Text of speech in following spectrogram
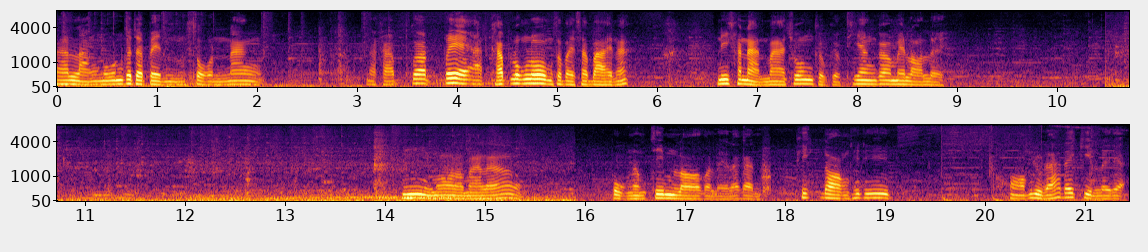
ด้านหลังนู้นก็จะเป็นโซนนั่งนะครับ ก็เป้อัดครับโล่งๆสบายๆนะ นี่ขนาดมาช่วงเกือบๆเที่ยงก็ไม่ร้อนเลยนี่มอเรามาแล้วปรุงน้ำจิ้มรอก่อนเลยแล้วกันพริกดองที่นี่หอมอยู่นะได้กลิ่นเลยเนี่ย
